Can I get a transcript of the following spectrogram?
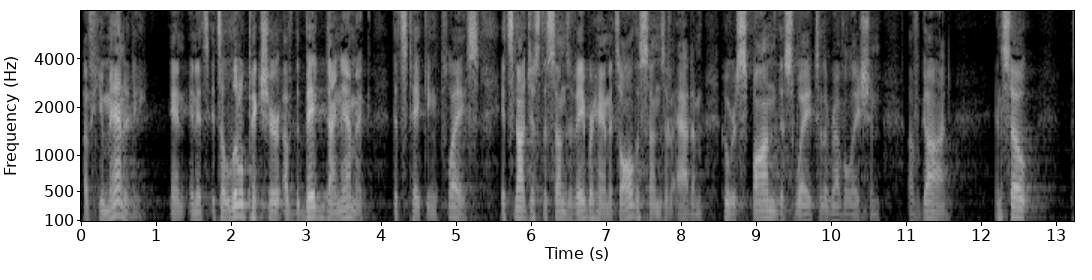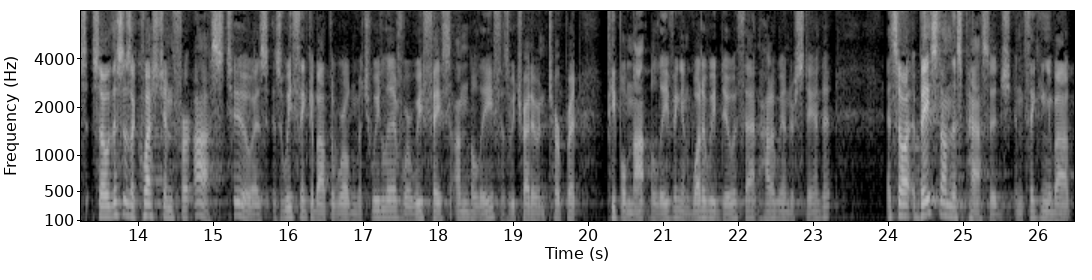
of humanity. And, and it's, it's a little picture of the big dynamic that's taking place. It's not just the sons of Abraham, it's all the sons of Adam who respond this way to the revelation of God. And so, so this is a question for us, too, as, as we think about the world in which we live, where we face unbelief, as we try to interpret people not believing, and what do we do with that, and how do we understand it? And so, based on this passage and thinking about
